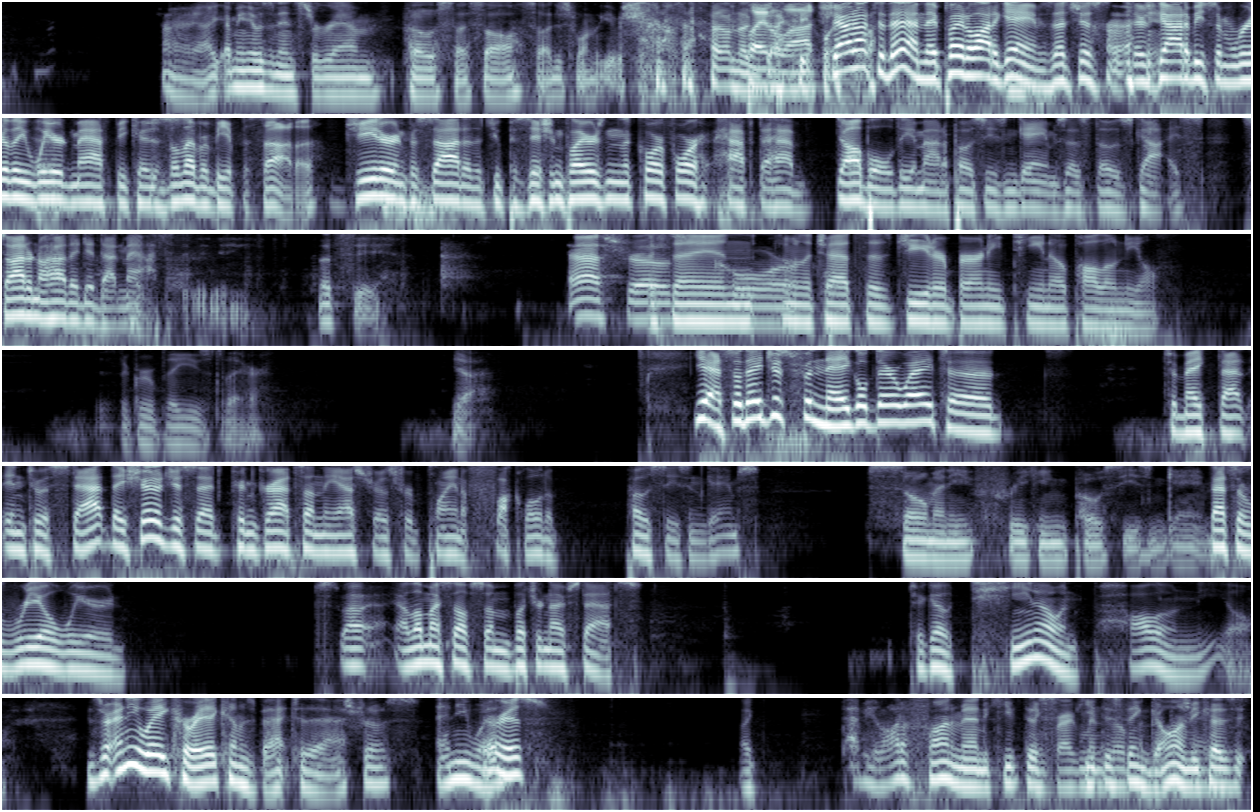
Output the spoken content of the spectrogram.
All right. I, I mean, it was an Instagram post I saw, so I just wanted to give a shout. out. I don't know. Played a lot. Shout out to them. They played a lot of games. That's just there's got to be some really weird math because they'll never be a Posada. Jeter and Posada, the two position players in the core four, have to have double the amount of postseason games as those guys. So I don't know how they did that math. Let's see. Astros. They're saying core. someone in the chat says Jeter, Bernie, Tino, Paul O'Neill is the group they used there. Yeah. Yeah, so they just finagled their way to to make that into a stat. They should have just said congrats on the Astros for playing a fuckload of postseason games. So many freaking postseason games. That's a real weird. Uh, I love myself some butcher knife stats. To go Tino and Paul O'Neill. Is there any way Correa comes back to the Astros? Any way? There is. That'd be a lot of fun, man, to keep this keep this thing opened up the going because.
